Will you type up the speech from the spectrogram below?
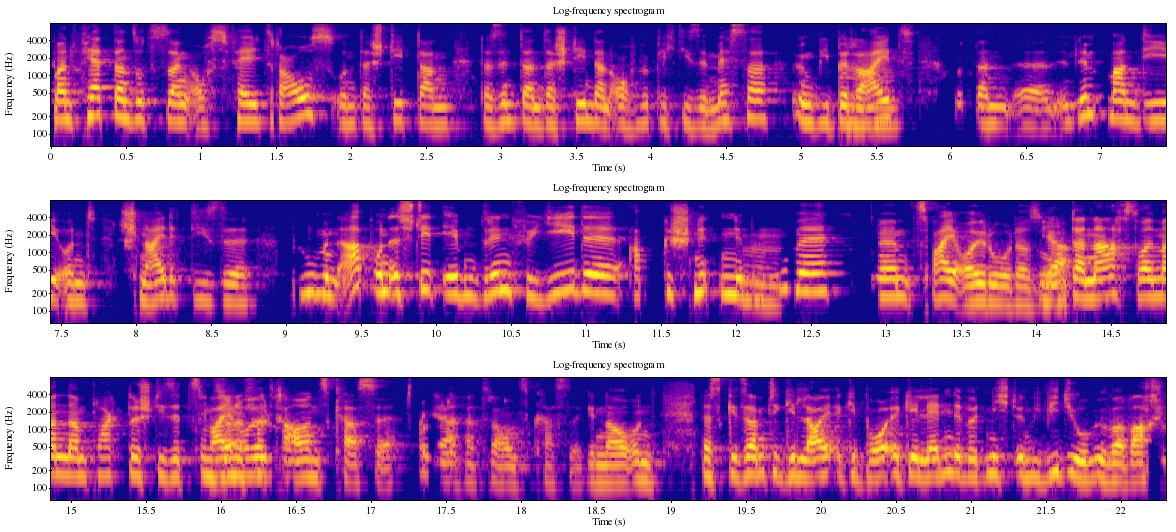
Man fährt dann sozusagen aufs Feld raus und da steht dann, da sind dann, da stehen dann auch wirklich diese Messer irgendwie bereit Mhm. und dann äh, nimmt man die und schneidet diese Blumen ab und es steht eben drin für jede abgeschnittene Blume ähm, zwei Euro oder so. Mhm. Ja. Und danach soll man dann praktisch diese In so zwei eine Euro Vertrauenskasse. in der Vertrauenskasse, genau. Und das gesamte Gelä Gebäu Gelände wird nicht irgendwie Video überwacht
